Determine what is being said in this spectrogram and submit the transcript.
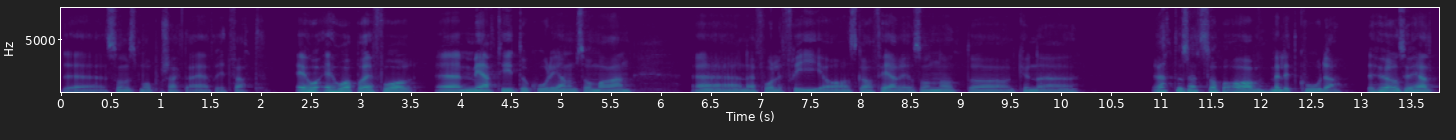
det, Sånne småprosjekter er dritfett. Jeg, jeg håper jeg får eh, mer tid til å kode gjennom sommeren. Eh, når jeg får litt fri og skal ha ferie og sånn. At å kunne rett og slett slappe av med litt kode. Det høres jo helt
